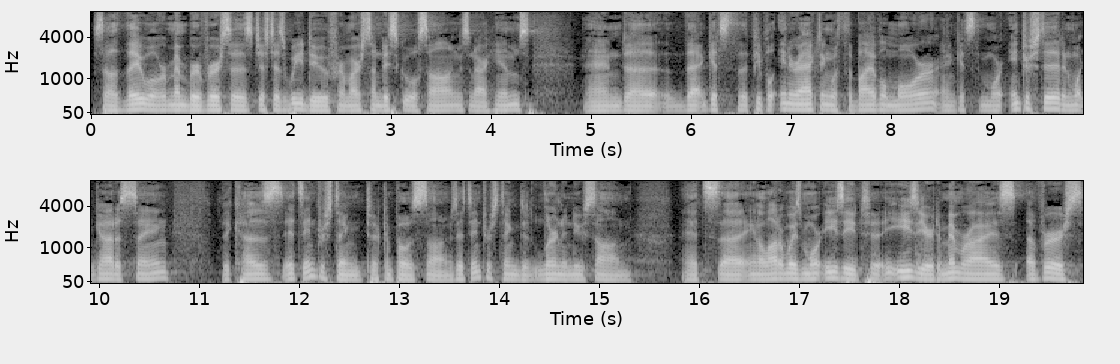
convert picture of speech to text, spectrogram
So they will remember verses just as we do from our Sunday school songs and our hymns. And uh, that gets the people interacting with the Bible more and gets them more interested in what God is saying because it's interesting to compose songs. It's interesting to learn a new song. It's uh, in a lot of ways more easy to easier to memorize a verse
